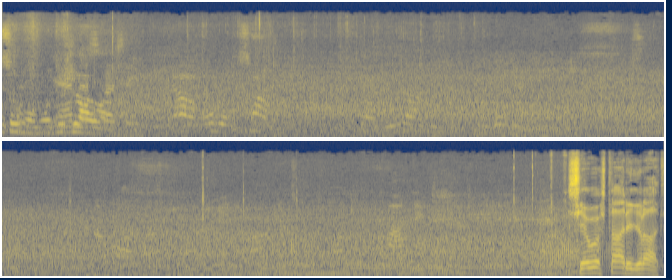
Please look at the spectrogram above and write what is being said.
sobom održava. Ja ovo sam. Si ovo stari grad.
